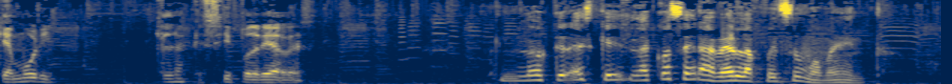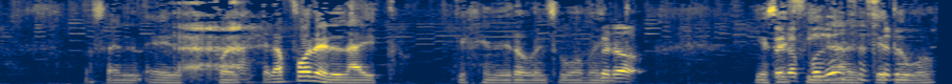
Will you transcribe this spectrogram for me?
Kemuri, que es la que sí podría ver. No, creo- es que la cosa era verla fue en su momento. O sea, el- el- Ah. fue- era por el light que generó en su momento. Pero, y ese pero final que un- tuvo.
